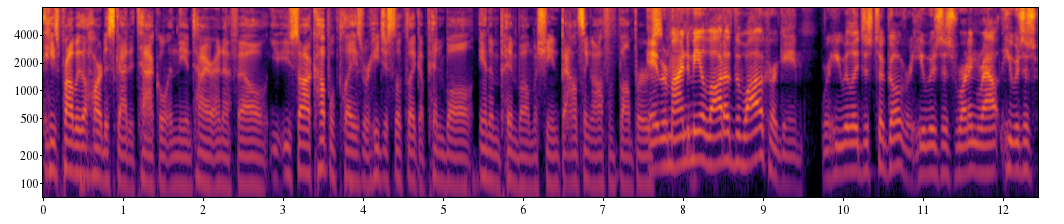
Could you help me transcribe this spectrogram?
he's probably the hardest guy to tackle in the entire NFL. You, you saw a couple plays where he just looked like a pinball in a pinball machine bouncing off of bumpers. It reminded me a lot of the wild card game where he really just took over. He was just running route. He was just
